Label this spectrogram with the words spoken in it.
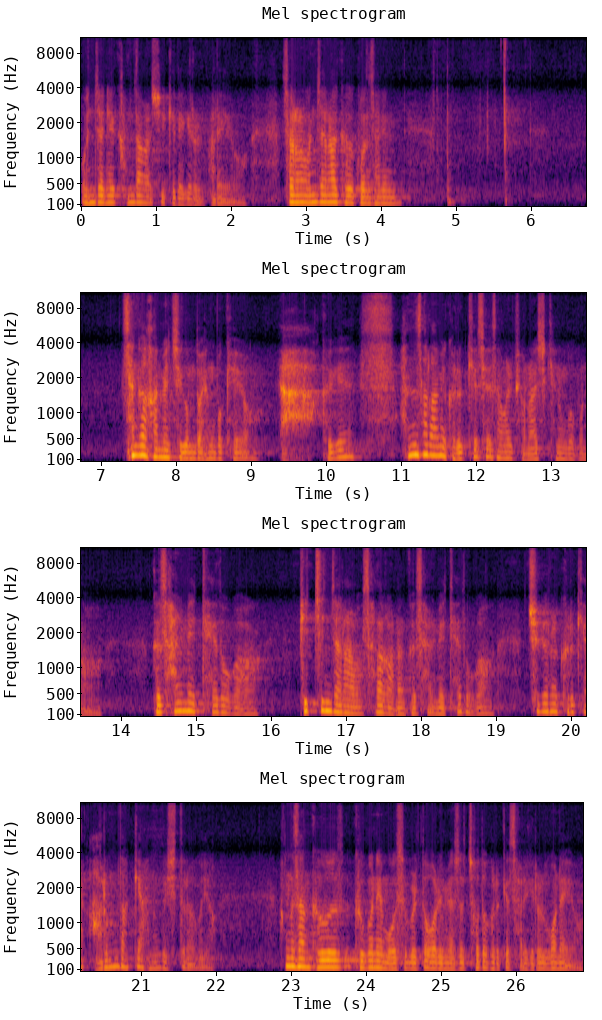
온전히 감당할 수 있게 되기를 바래요. 저는 언제나 그 권사님 생각하면 지금도 행복해요. 야, 그게 한 사람이 그렇게 세상을 변화시키는 거구나. 그 삶의 태도가 빚진 자로 살아가는 그 삶의 태도가 주변을 그렇게 아름답게 하는 것이더라고요. 항상 그, 그분의 모습을 떠올리면서 저도 그렇게 살기를 원해요.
